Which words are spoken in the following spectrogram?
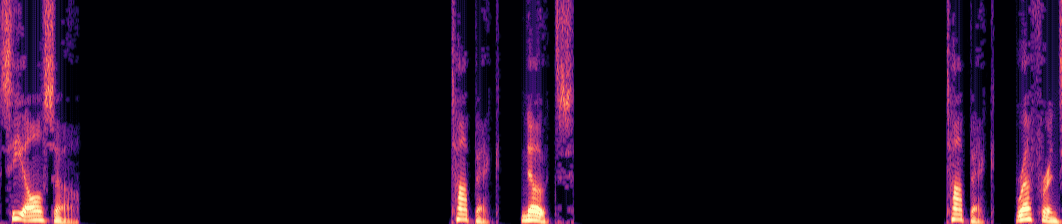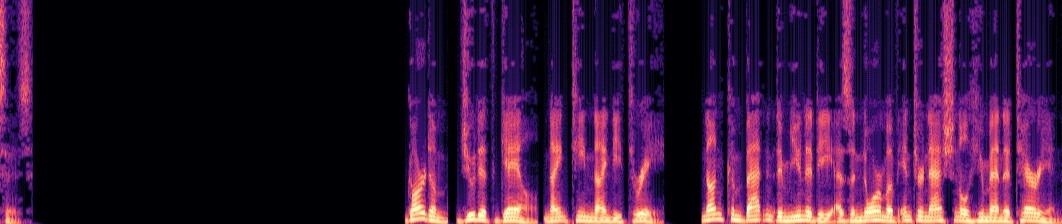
See also Notes References Gardam, Judith Gale 1993. Non-combatant immunity as a norm of international humanitarian,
